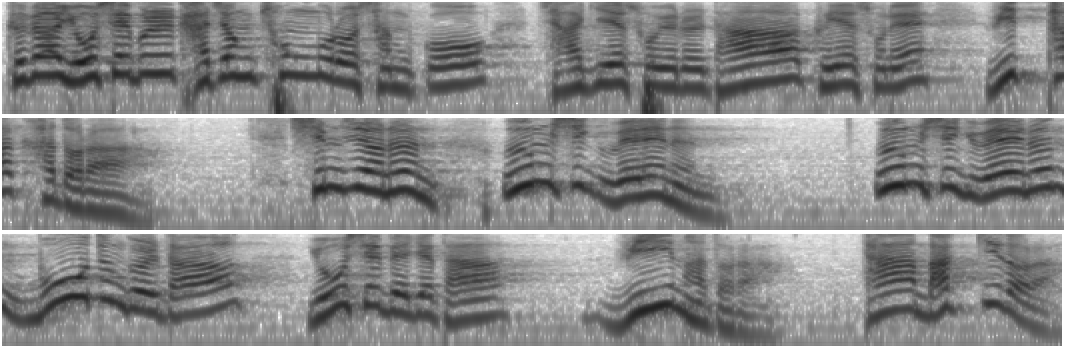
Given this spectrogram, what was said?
그가 요셉을 가정 총무로 삼고 자기의 소유를 다 그의 손에 위탁하더라. 심지어는 음식 외에는 음식 외에는 모든 걸 다 요셉에게 다 위임하더라. 다 맡기더라.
